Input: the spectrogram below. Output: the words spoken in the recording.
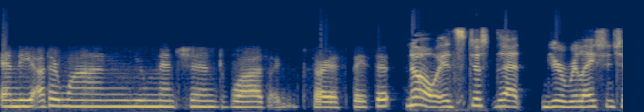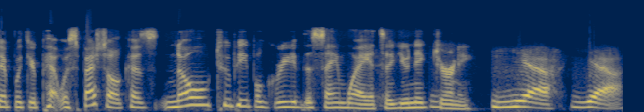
And the other one you mentioned was, I'm sorry, I spaced it. No, it's just that your relationship with your pet was special because no two people grieve the same way. It's a unique mm-hmm. journey. Yeah, yeah.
